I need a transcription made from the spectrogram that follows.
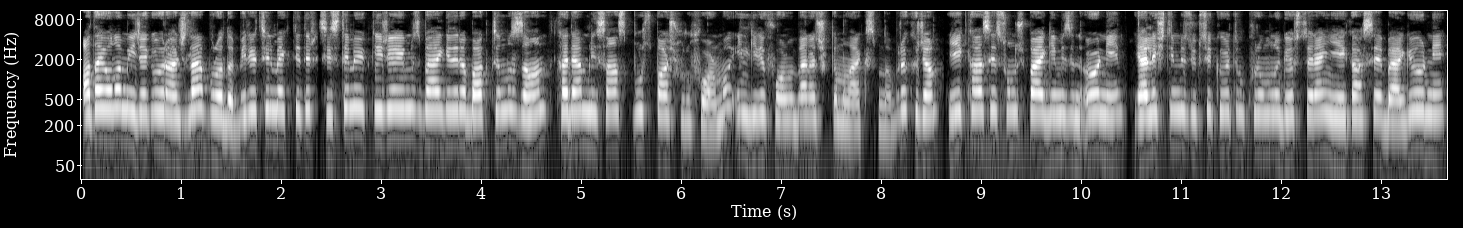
Aday olamayacak öğrenciler burada belirtilmektedir. Sisteme yükleyeceğimiz belgelere baktığımız zaman kadem lisans burs başvuru formu, ilgili formu ben açıklamalar kısmına bırakacağım. YKS sonuç belgemizin örneği, yerleştiğimiz yükseköğretim kurumunu gösteren YKS belge örneği,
